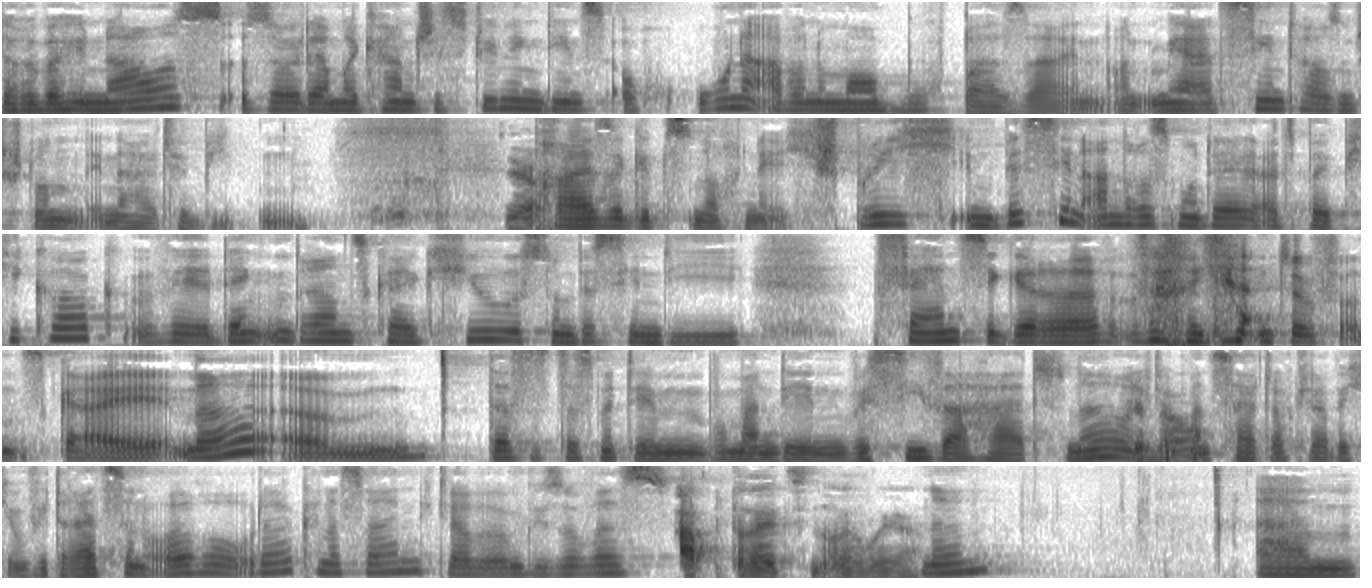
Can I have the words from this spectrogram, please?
Darüber hinaus soll der amerikanische Streamingdienst auch ohne Abonnement buchbar sein und mehr als 10.000 Stunden Inhalte bieten. Ja. Preise gibt's noch nicht. Sprich, ein bisschen anderes Modell als bei Peacock. Wir denken dran, Sky Q ist so ein bisschen die fancyere Variante von Sky, ne? Ähm, das ist das mit dem, wo man den Receiver hat, ne? Und genau. man zahlt auch, glaube ich, irgendwie 13 Euro, oder? Kann das sein? Ich glaube, irgendwie sowas. Ab 13 Euro, ja. Ne? Ähm,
